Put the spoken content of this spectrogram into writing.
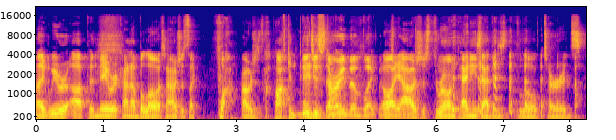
like we were up and they were kind of below us, and I was just like, "Fuck!" I was just hawking pennies. Did just them. them like? Oh yeah, I was just throwing pennies at these little turds,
